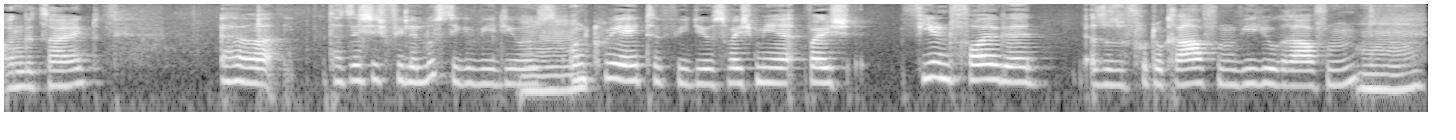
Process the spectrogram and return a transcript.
äh, angezeigt? Äh, tatsächlich viele lustige Videos mhm. und Creative Videos, weil ich mir, weil ich vielen folge, also so Fotografen, Videografen. Mhm.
